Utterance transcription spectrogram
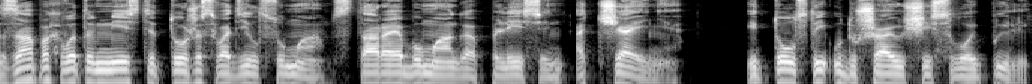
Запах в этом месте тоже сводил с ума. Старая бумага, плесень, отчаяние и толстый удушающий слой пыли.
